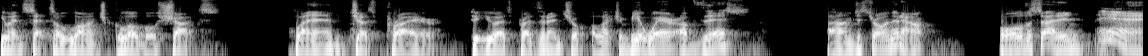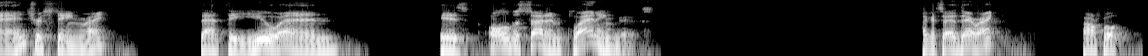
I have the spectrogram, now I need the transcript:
UN set to launch global shocks plan just prior to U.S. presidential election. Be aware of this. I'm just throwing it out. All of a sudden, eh, interesting, right? That the UN is all of a sudden planning this. Like I said there, right? Powerful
